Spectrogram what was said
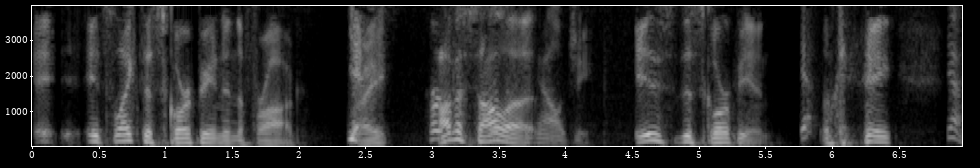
it, it's like the scorpion and the frog. Right? Perfect- Avasala- perfect analogy. Is the scorpion. Yeah. Okay. Yeah.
